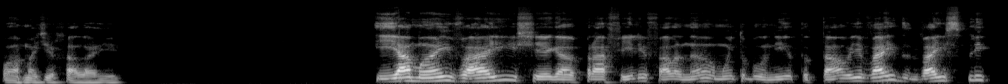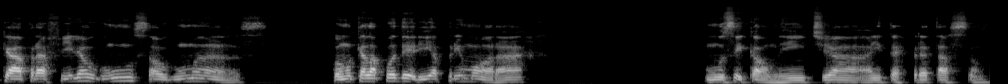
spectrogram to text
forma de falar aí. E a mãe vai, chega para a filha e fala, não, muito bonito tal, e vai, vai explicar para a filha alguns, algumas, como que ela poderia aprimorar musicalmente a, a interpretação.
